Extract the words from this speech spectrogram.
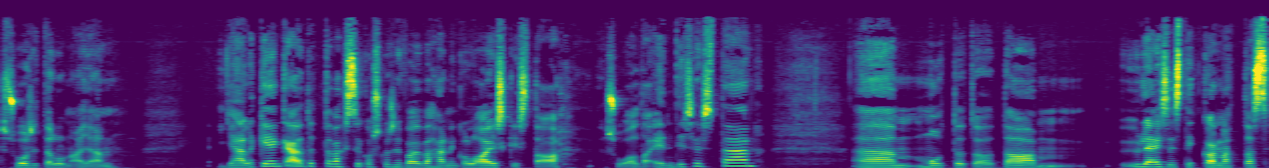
suositellun ajan jälkeen käytettäväksi, koska se voi vähän niin laiskistaa suolta entisestään. Ähm, mutta tota, yleisesti kannattaisi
